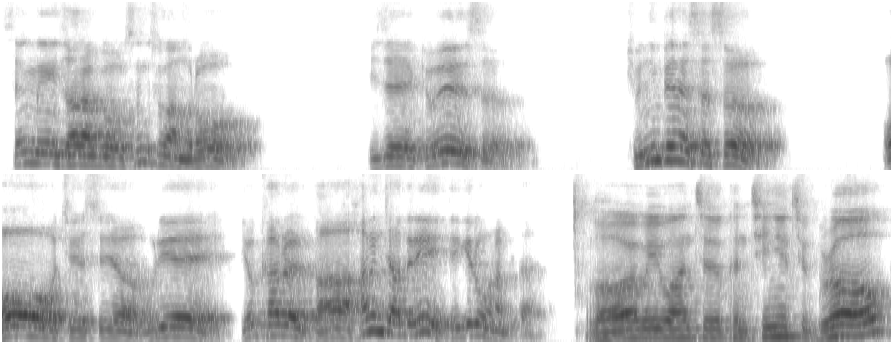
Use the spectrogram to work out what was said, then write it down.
생명이 자라고 성숙함으로 이제 교회에서 주님 편에 서서 오 주였어요 우리의 역할을 다 하는 자들이 되기를 원합니다. Lord, we want to continue to grow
